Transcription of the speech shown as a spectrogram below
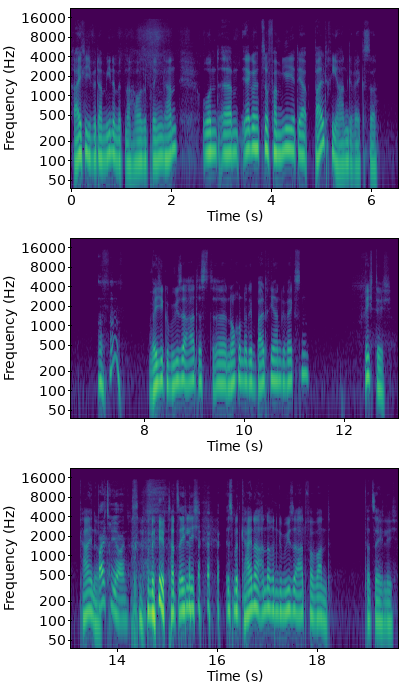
reichlich Vitamine mit nach Hause bringen kann. Und ähm, er gehört zur Familie der Baldrian-Gewächse. Mhm. Welche Gemüseart ist äh, noch unter den Baldrian-Gewächsen? Richtig. Keine. Baldrian. nee, tatsächlich ist mit keiner anderen Gemüseart verwandt. Tatsächlich.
